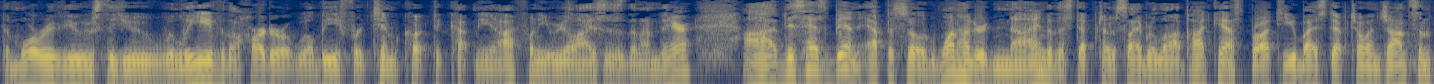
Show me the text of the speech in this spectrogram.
The more reviews that you will leave, the harder it will be for Tim Cook to cut me off when he realizes that I'm there. this has been episode 109 of the Steptoe Cyber Law Podcast, brought to you by Steptoe and Johnson.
